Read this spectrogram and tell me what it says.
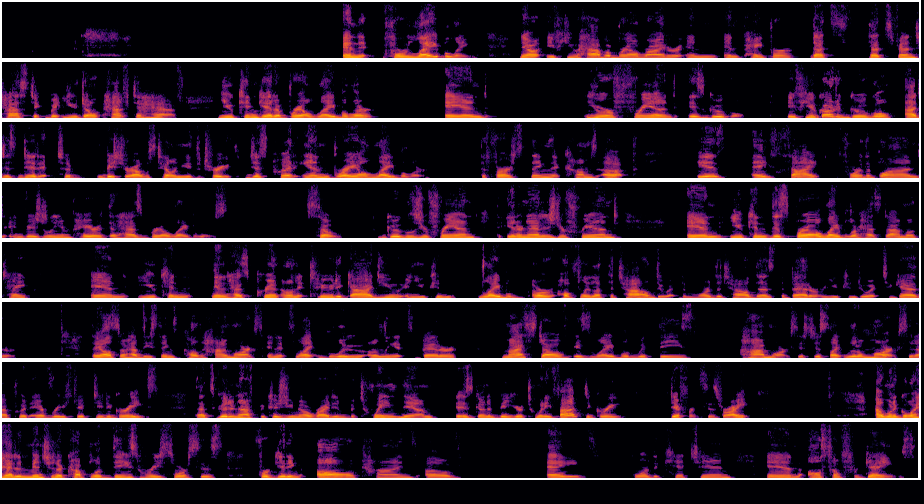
And for labeling, now, if you have a braille writer and, and paper, that's that's fantastic, but you don't have to have. You can get a braille labeler and your friend is Google. If you go to Google, I just did it to be sure I was telling you the truth. Just put in braille labeler. The first thing that comes up is a site for the blind and visually impaired that has braille labelers. So Google's your friend, the internet is your friend, and you can this braille labeler has dymo tape and you can and it has print on it too to guide you and you can label or hopefully let the child do it. The more the child does the better or you can do it together. They also have these things called Hi-Marks and it's like glue only it's better. My stove is labeled with these Hi-Marks it's just like little marks that i put every 50 degrees. That's good enough because you know right in between them is going to be your 25 degree differences right? I want to go ahead and mention a couple of these resources for getting all kinds of aids for the kitchen and also for games.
